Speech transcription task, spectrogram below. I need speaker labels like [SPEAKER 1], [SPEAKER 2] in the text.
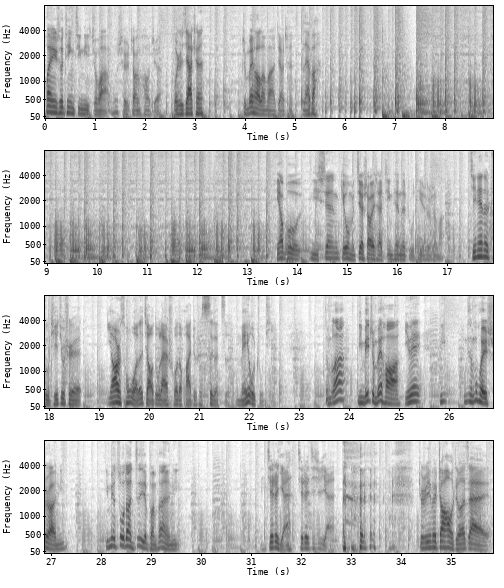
[SPEAKER 1] 欢迎收听《井底之蛙》，我是张浩哲，
[SPEAKER 2] 我是嘉琛，
[SPEAKER 1] 准备好了吗？嘉琛，
[SPEAKER 2] 来吧。
[SPEAKER 1] 要不你先给我们介绍一下今天的主题是什么？
[SPEAKER 2] 今天的主题就是，你要是从我的角度来说的话，就是四个字：没有主题。
[SPEAKER 1] 怎么了？你没准备好啊？
[SPEAKER 2] 因为
[SPEAKER 1] 你你怎么回事啊？你你没有做到你自己的本分，你
[SPEAKER 2] 你接着演，接着继续演。就是因为张浩哲在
